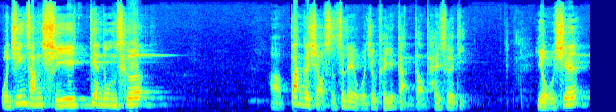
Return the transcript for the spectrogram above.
我经常骑电动车，啊，半个小时之内我就可以赶到拍摄地。有些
